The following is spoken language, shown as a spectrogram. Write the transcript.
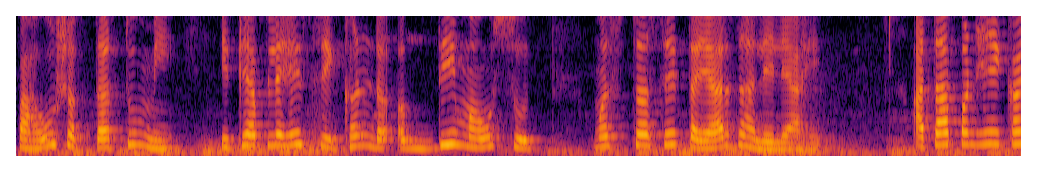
पाहू शकता तुम्ही इथे आपले हे श्रीखंड अगदी मऊसूत मस्त असे तयार झालेले आहे. आता आपण हे एका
